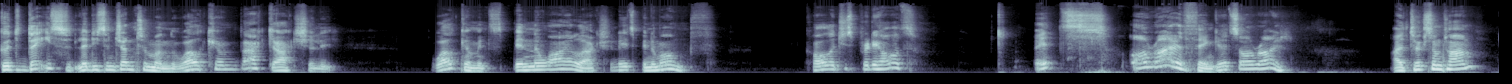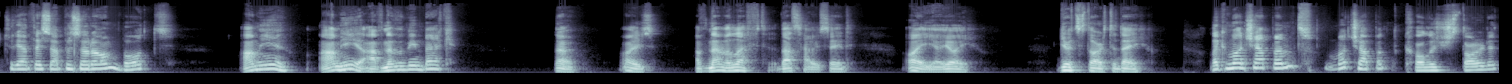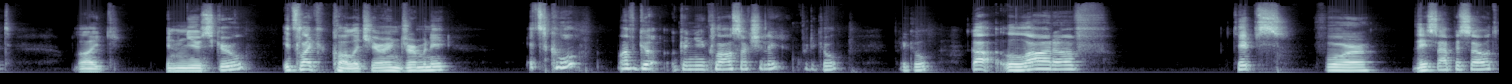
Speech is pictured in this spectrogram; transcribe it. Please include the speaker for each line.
Speaker 1: Good days, ladies and gentlemen. Welcome back, actually. Welcome. It's been a while, actually. It's been a month. College is pretty hard. It's alright, I think. It's alright. I took some time to get this episode on, but I'm here. I'm here. I've never been back. No. I've never left. That's how you said. Oi, oi, oi. Good start today. Like, much happened. Much happened. College started. Like, in new school. It's like college here in Germany. It's cool. I've got a new class, actually. Pretty cool. Pretty cool. Got a lot of tips for this episode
